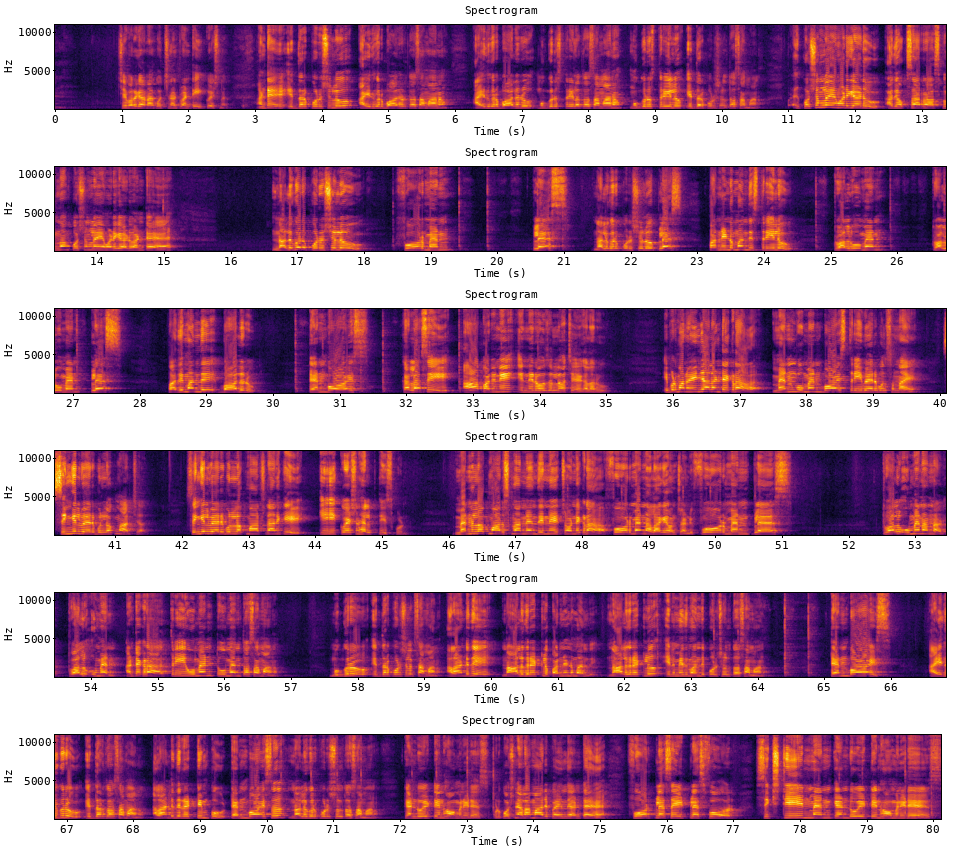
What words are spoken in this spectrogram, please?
చివరిగా నాకు వచ్చినటువంటి equation అది. అంటే ఇద్దరు పురుషులు ఐదుగురు బాలులతో సమానం ఐదుగురు బాలురు ముగ్గురు స్త్రీలతో సమానం ముగ్గురు స్త్రీలు ఇద్దరు పురుషులతో సమానం. క్వశ్చన్లో ఏమడిగాడు అది ఒకసారి రాసుకుందాం. క్వశ్చన్లో ఏమడిగాడు అంటే నలుగురు పురుషులు ఫోర్ మెన్ ప్లస్ నలుగురు పురుషులు ప్లస్ పన్నెండు మంది స్త్రీలు twelve women twelve women plus పది మంది బాలురు టెన్ బాయ్స్ కలిసి ఆ పనిని ఎన్ని రోజుల్లో చేయగలరు? ఇప్పుడు మనం ఏం చేయాలంటే ఇక్కడ men women boys three variables ఉన్నాయి. సింగిల్ వేరియబుల్లోకి మార్చాలి. సింగిల్ వేరియబుల్లోకి మార్చడానికి ఈ ఈక్వేషన్ హెల్ప్ తీసుకోండి. మెన్లోకి మారుస్తున్నాను నేను దీన్ని. చూడండి ఇక్కడ ఫోర్ మెన్ అలాగే ఉంచండి. Four men plus twelve women అన్నాడు. Twelve women. అంటే ఇక్కడ త్రీ ఉమెన్ టూ మెన్తో సమానం. ముగ్గురు ఇద్దరు పురుషులకు సమానం. అలాంటిది నాలుగు రెట్లు పన్నెండు మంది. నాలుగు రెట్లు ఎనిమిది మంది పురుషులతో సమానం. టెన్ బాయ్స్ ఐదుగురు ఇద్దరితో సమానం. అలాంటిది రెట్టింపు. టెన్ బాయ్స్ నలుగురు పురుషులతో సమానం. Can do it in how many days? ఇప్పుడు క్వశ్చన్ ఎలా మారిపోయింది అంటే four plus eight plus four sixteen men can do it in how many days?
